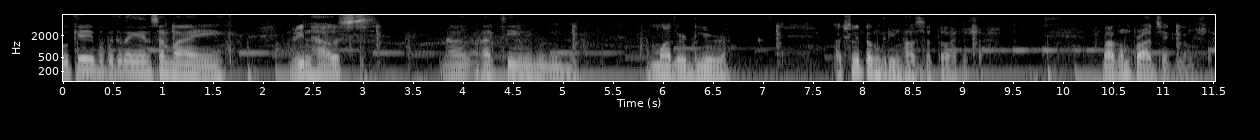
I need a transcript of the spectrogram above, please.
Okay, pupunta tayo sa my greenhouse ng aking mother deer. Actually, itong greenhouse na to, ano siya. Bagong project lang siya.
